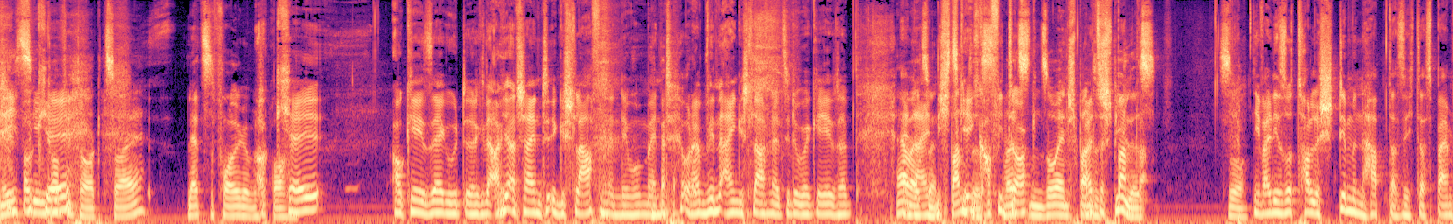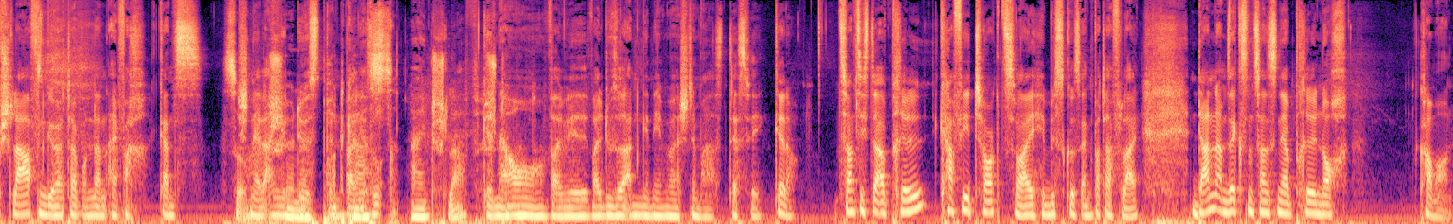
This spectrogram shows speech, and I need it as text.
Nichts okay. gegen Coffee Talk 2. Letzte Folge besprochen. Okay. Okay, sehr gut. Äh, da habe ich anscheinend geschlafen in dem Moment. Oder bin eingeschlafen, als ihr darüber geredet habt. Ja, weil es so entspannt ist. Weil es ein so entspanntes Spiel ist. So. Nee, weil ihr so tolle Stimmen habt, dass ich das beim Schlafen gehört habe und dann einfach ganz so, schnell eingedöst bin. Weil ihr so, Einschlaf. Genau, weil, wir, weil du so angenehme Stimme hast. Deswegen, genau. 20. April, Kaffee Talk 2, Hibiscus and Butterfly. Dann am 26. April noch Come on.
